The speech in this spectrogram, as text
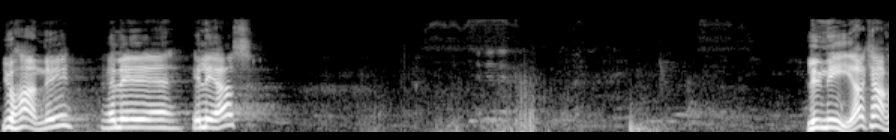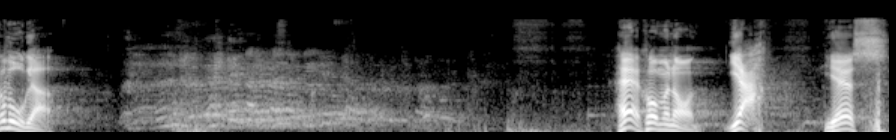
Johanni eller eh, Elias? Linnea kanske vågar? Här kommer någon. Ja, yes.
